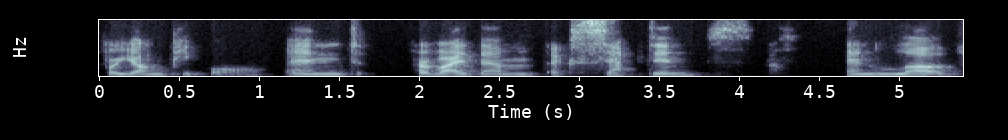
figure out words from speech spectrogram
for young people and provide them acceptance and love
